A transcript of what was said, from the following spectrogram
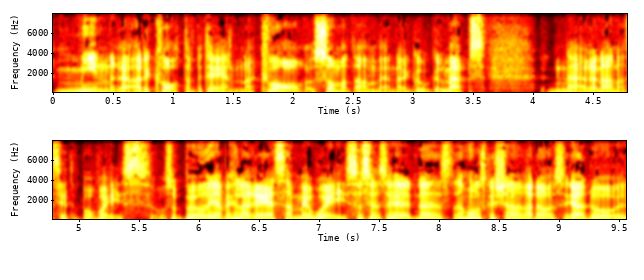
mindre adekvata beteendena kvar som att använda Google Maps när en annan sitter på Waze. Och så börjar vi hela resan med Waze och sen så när hon ska köra då, så ja då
